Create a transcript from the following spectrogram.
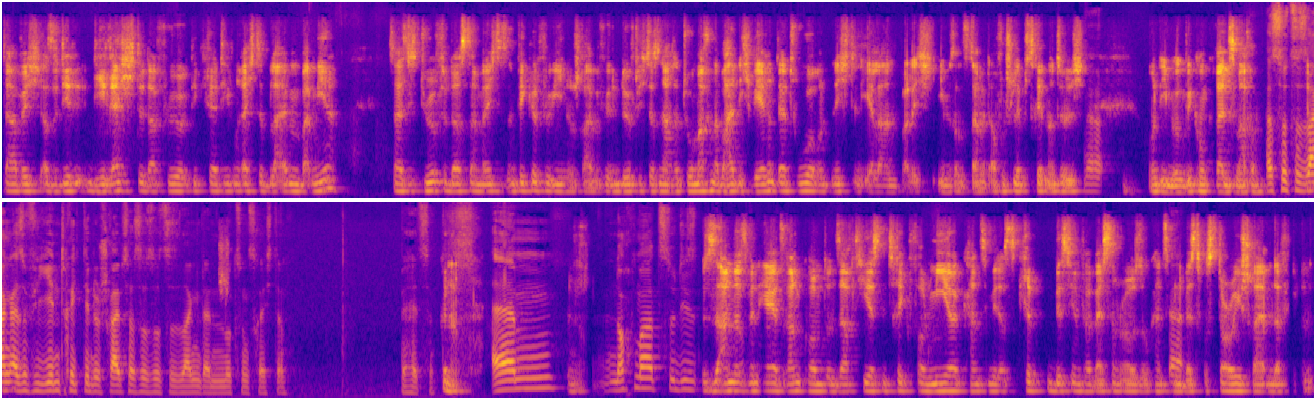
darf ich, also die, die Rechte dafür, die kreativen Rechte bleiben bei mir. Das heißt, ich dürfte das dann, wenn ich das entwickle für ihn und schreibe für ihn, dürfte ich das nach der Tour machen, aber halt nicht während der Tour und nicht in Irland, weil ich ihm sonst damit auf den Schlips trete natürlich Ja. und ihm irgendwie Konkurrenz mache. Hast sozusagen, also für jeden Trick, den du schreibst, hast du sozusagen deine Nutzungsrechte. Behältst du. Genau. Ähm, Genau. Nochmal zu diesem. Es ist anders, wenn er jetzt rankommt und sagt, hier ist ein Trick von mir, kannst du mir das Skript ein bisschen verbessern oder so, kannst du Ja. eine bessere Story schreiben dafür,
